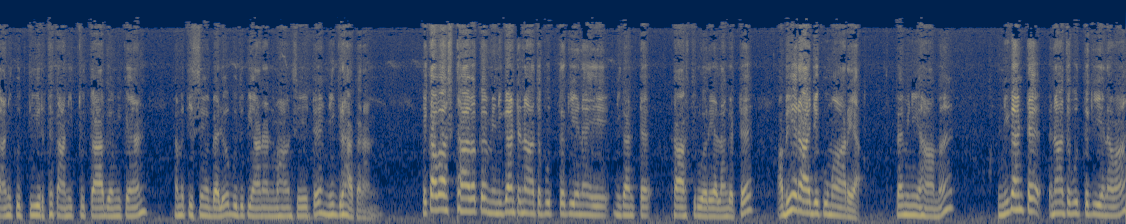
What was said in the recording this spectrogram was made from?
අනිකුත් තීර්ථක අනිකුත් ආගමිකයන් හැමතිස්සෙම බැලුව බුදු පියාණන් වහන්සේට නිග්‍රහ කරන්න. එක අවස්ථාවක මේ නිගණ්ඨනාත පුත්ත කියන ඒ නිගණ්ඨ ශාස්ත්‍රවරයා ළඟට අභය රාජකුමාරයා පැමිණියාම නිගණ්ඨනාත පුත්ත කියනවා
